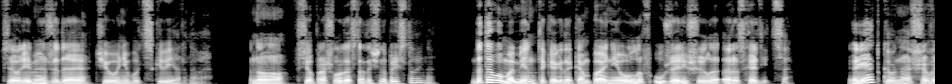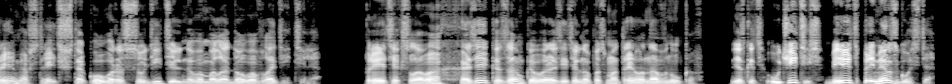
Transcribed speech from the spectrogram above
все время ожидая чего-нибудь скверного. Но все прошло достаточно пристойно. До того момента, когда компания Олаф уже решила расходиться. Редко в наше время встретишь такого рассудительного молодого владетеля. При этих словах хозяйка замка выразительно посмотрела на внуков. Дескать, учитесь, берите пример с гостя.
